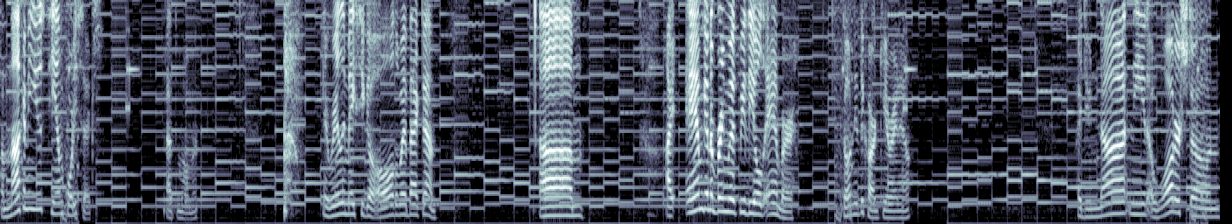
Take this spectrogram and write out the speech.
I'm not going to use TM46 at the moment. it really makes you go all the way back down. Um, I am going to bring with me the old Amber. Don't need the card key right now. I do not need a Water Stone.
